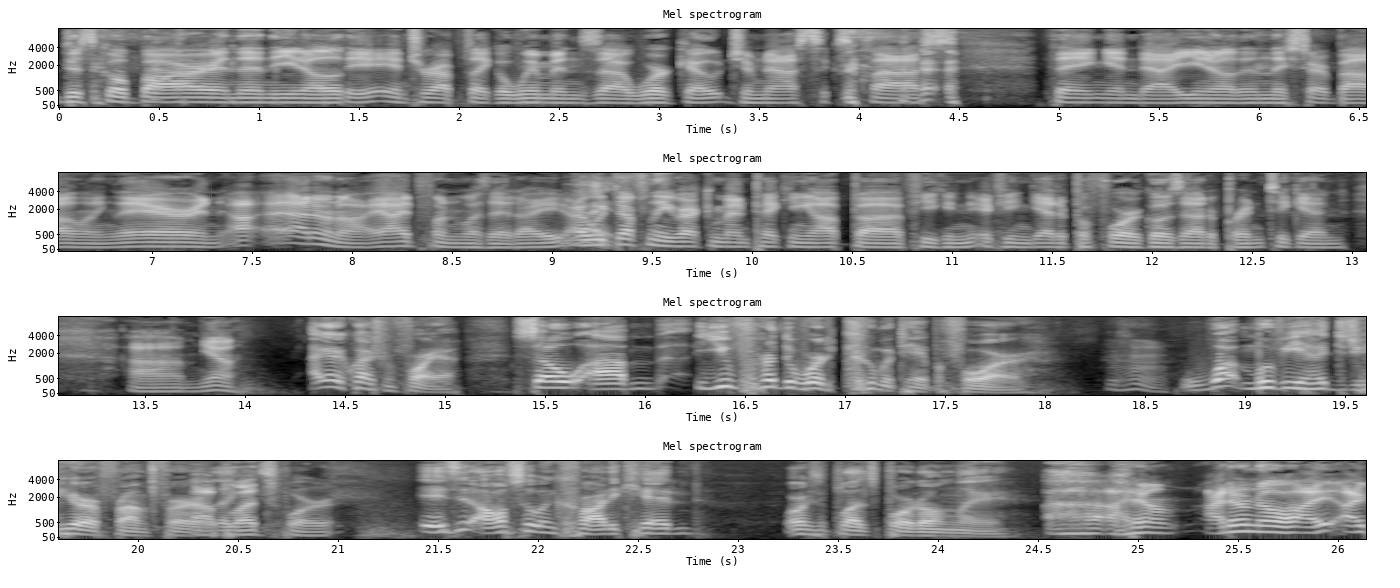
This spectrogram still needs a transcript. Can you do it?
disco bar, and then you know they interrupt like a women's uh, workout gymnastics class thing, and uh, you know then they start battling there. And I, I don't know. I, I had fun with it. I, I would definitely recommend picking up uh, if you can if you can get it before it goes out of print again. Um, yeah. I got a question for you. So, um, you've heard the word kumite before. What movie did you hear it from first? Mm-hmm. Uh, Like, Bloodsport. Is it also in Karate Kid, or is it Bloodsport only? Uh, I don't. I don't know. I, I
